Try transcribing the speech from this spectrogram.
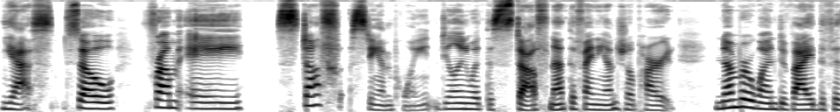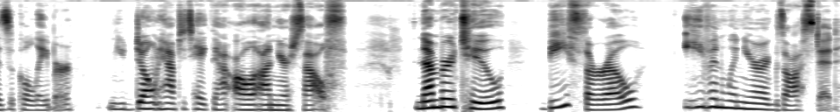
Yes. So, from a stuff standpoint, dealing with the stuff, not the financial part, number one, divide the physical labor. You don't have to take that all on yourself. Number two, be thorough even when you're exhausted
